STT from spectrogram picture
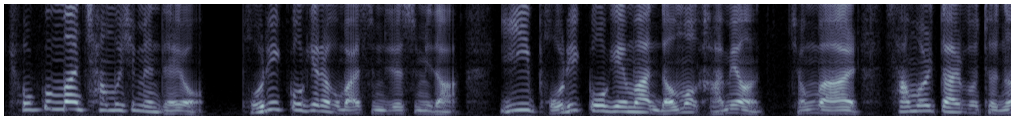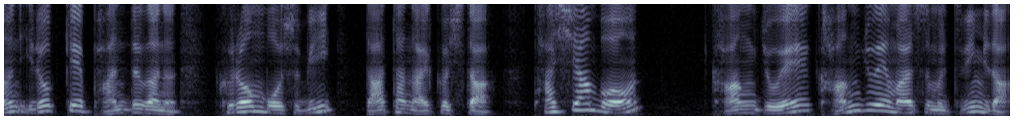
조금만 참으시면 돼요. 보릿고개라고 말씀드렸습니다. 이 보릿고개만 넘어가면 정말 3월 달부터는 이렇게 반등하는 그런 모습이 나타날 것이다. 다시 한번 강조의 강조의 말씀을 드립니다.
